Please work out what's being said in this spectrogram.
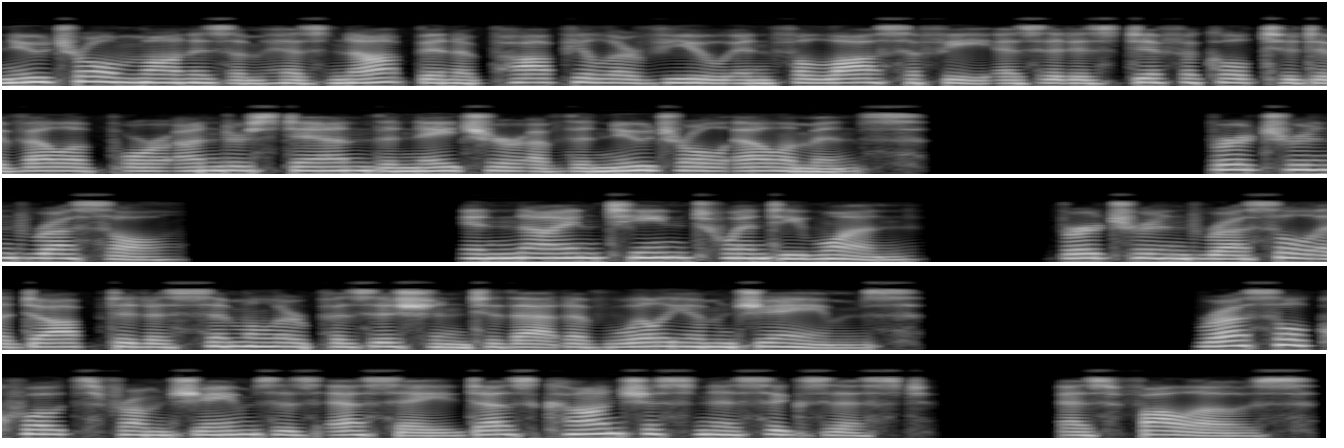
neutral monism has not been a popular view in philosophy as it is difficult to develop or understand the nature of the neutral elements. Bertrand Russell in 1921, Bertrand Russell adopted a similar position to that of William James. Russell quotes from James's essay Does Consciousness Exist? as follows.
